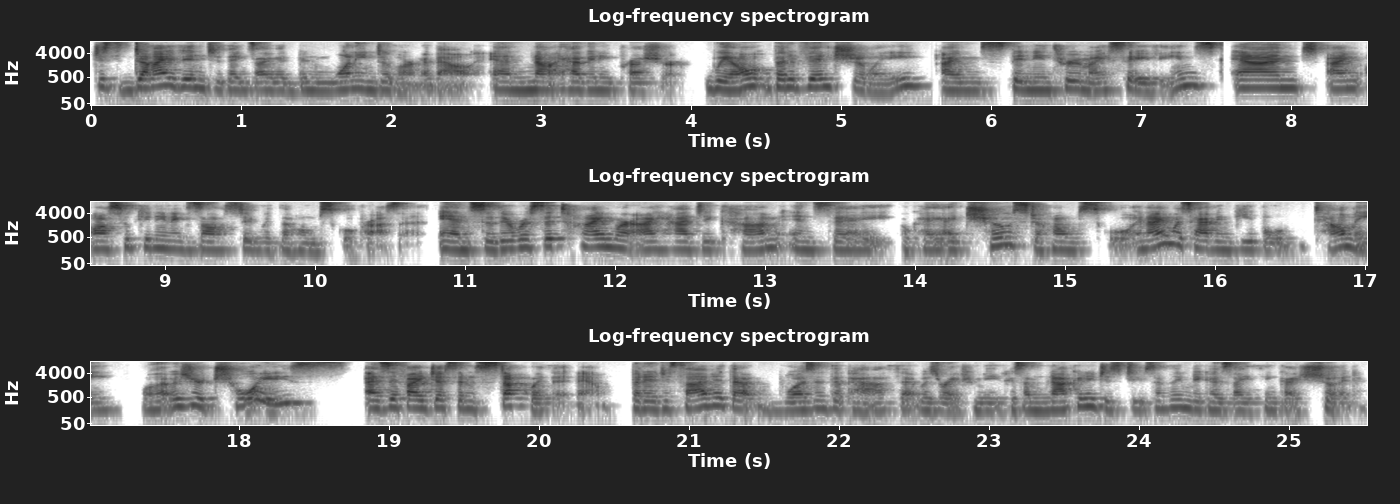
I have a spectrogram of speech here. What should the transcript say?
just dive dive into things I had been wanting to learn about and not have any pressure. Well, but eventually I'm spending through my savings and I'm also getting exhausted with the homeschool process. And so there was a time where I had to come and say, okay, I chose to homeschool. And I was having people tell me, well, that was your choice as if I just am stuck with it now. But I decided that wasn't the path that was right for me because I'm not going to just do something because I think I should.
